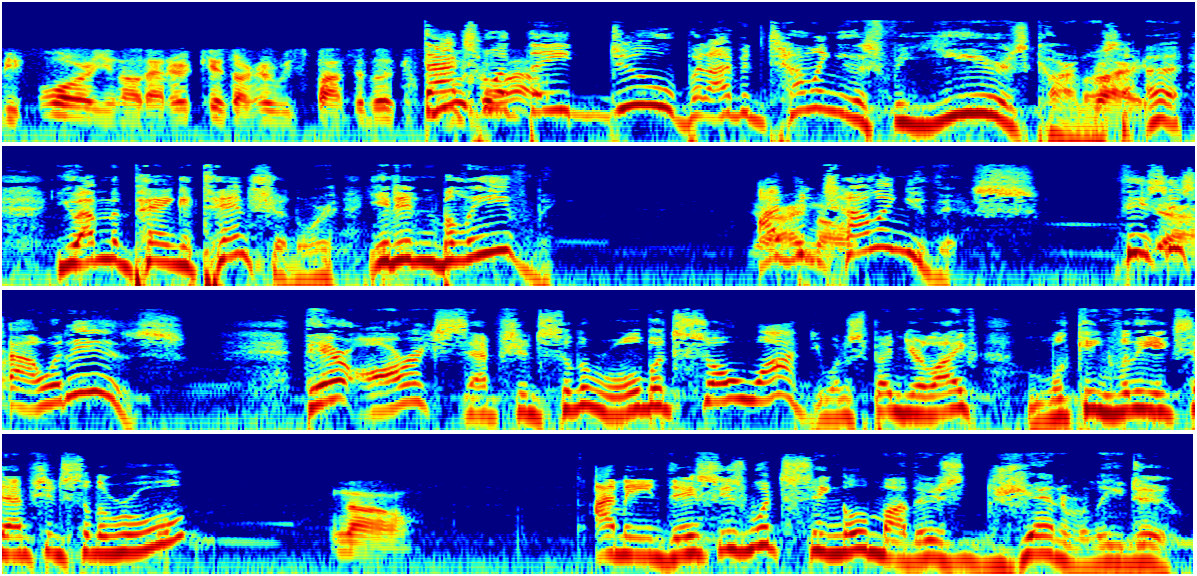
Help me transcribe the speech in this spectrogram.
before, you know, that her kids are her responsibility. That's what out. they do. But I've been telling you this for years, Carlos. Right. Uh, you haven't been paying attention or you didn't believe me. Yeah, I've been telling you this. This is how it is. There are exceptions to the rule, but so what? You want to spend your life looking for the exceptions to the rule? No. I mean, this is what single mothers generally do.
